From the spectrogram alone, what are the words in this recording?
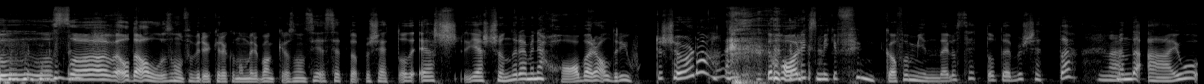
og, så, og det er alle sånne forbrukerøkonomer i banker og sånn setter sett på et budsjett. Og det, jeg, jeg skjønner det, men jeg har bare aldri gjort det sjøl, da. Det har liksom ikke funka for min del å sette opp det budsjettet. Nei. Men det er jo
